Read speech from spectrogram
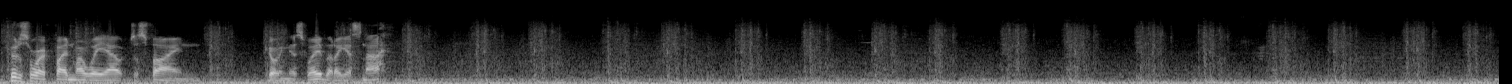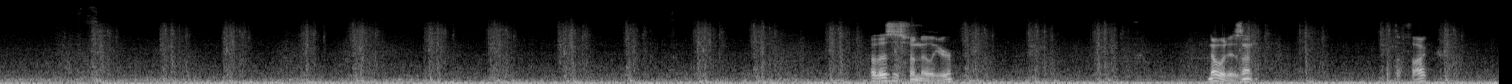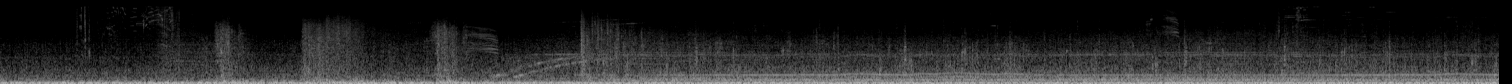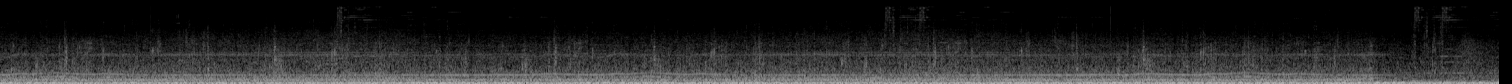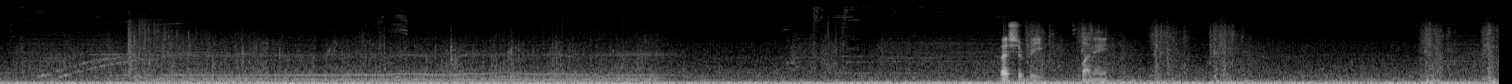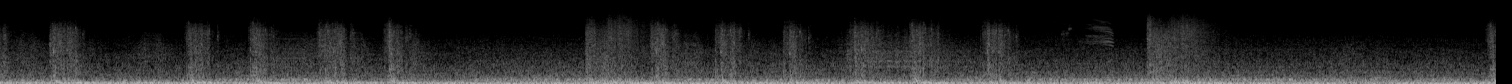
Could have swore I'd find my way out just fine going this way, but I guess not. Oh, this is familiar. No, it isn't. What the fuck? That should be plenty.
